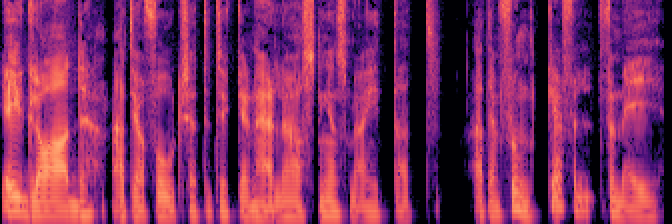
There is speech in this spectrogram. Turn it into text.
jag är ju glad att jag fortsätter tycka den här lösningen som jag har hittat, att den funkar för, för mig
